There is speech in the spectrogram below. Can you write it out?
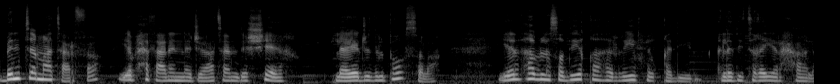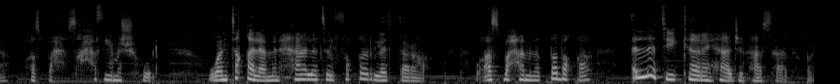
بنته ما تعرفه يبحث عن النجاة عند الشيخ لا يجد البوصلة. يذهب لصديقه الريفي القديم الذي تغير حاله وأصبح صحفي مشهور وانتقل من حالة الفقر للثراء وأصبح من الطبقة التي كان يهاجمها سابقا.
